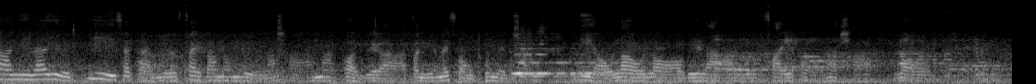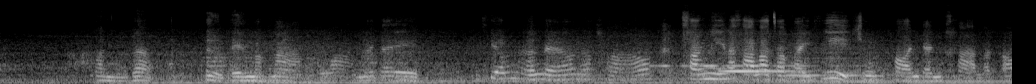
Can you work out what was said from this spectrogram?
ตอนนี้เราอยู่ที่สถานีรถไฟบางบำรุงนะคะ มาก่อนเวลาตอนนี้ยังไม่สองทุ่มเลยนะคะเดี๋ยวเรารอเวลารถไฟออกนะคะรอตอนนี้แบบตื่นเต้นมากๆเพราะว่าไม่ได้เที่ยวนานแล้วนะคะ ครั้งนี้นะคะเราจะไปที่ชุมพรกันค่ะ แล้วก็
